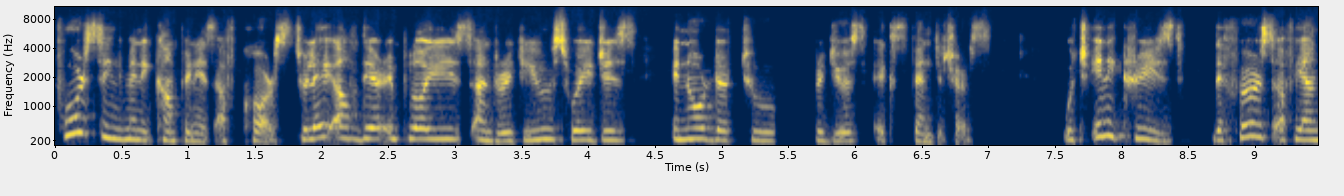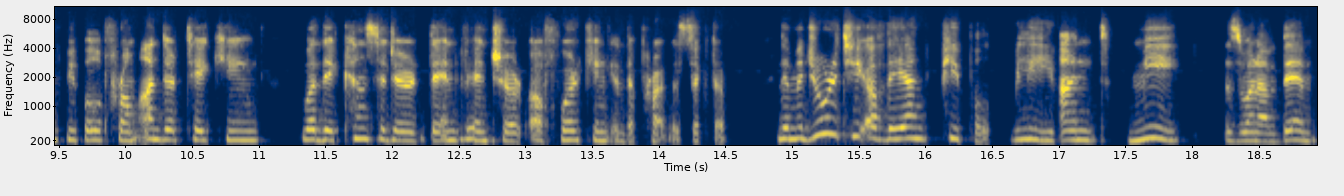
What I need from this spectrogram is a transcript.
forcing many companies, of course, to lay off their employees and reduce wages in order to reduce expenditures, which increased the first of young people from undertaking what they considered the adventure of working in the private sector. The majority of the young people believe, and me as one of them,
